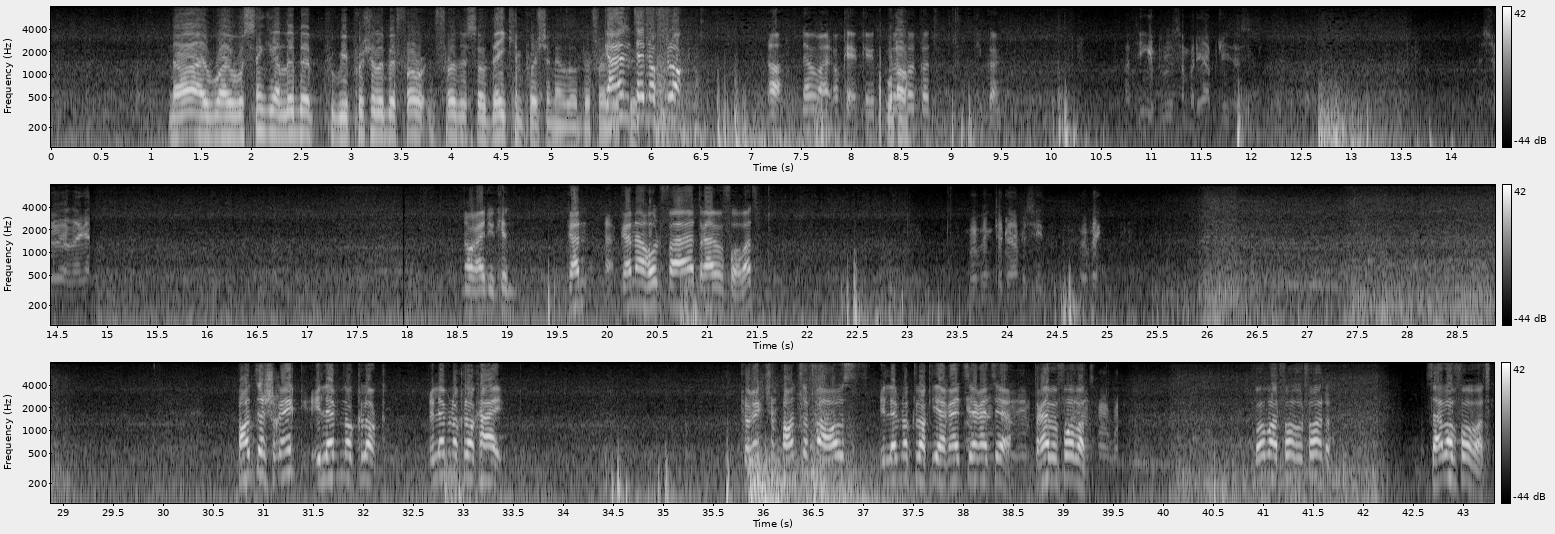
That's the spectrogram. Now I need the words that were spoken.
No, I, I was thinking a little bit. We push a little bit for, further so they can push in a little bit further. Gun too. 10 o'clock! Oh, never mind. Okay, okay, good, Wow. good, good. Keep going. I think you blew somebody up, Jesus. As soon as I get... Alright, you can... Gun, uh, gunner, hold fire, driver forward. Moving to driver's seat. Moving. Panzer Schreck, 11 o'clock. 11 o'clock high. Correction, Panzer Faust, 11 o'clock. Yeah, right there, right there. Driver forward. Forward, forward, forward. Cyber forward.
